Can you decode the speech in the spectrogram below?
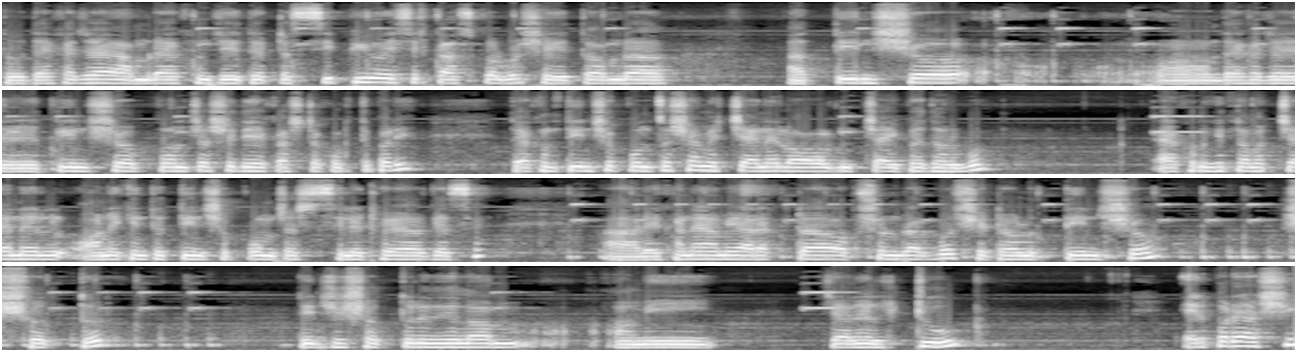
তো দেখা যায় আমরা এখন যেহেতু একটা সিপিইউ এসির কাজ করব, সেহেতু আমরা তিনশো দেখা যায় তিনশো পঞ্চাশে দিয়ে কাজটা করতে পারি। তো এখন তিনশো পঞ্চাশে আমি চ্যানেল চাইপে ধরবো। এখন কিন্তু আমার চ্যানেল অনেক কিন্তু তিনশো পঞ্চাশ সিলেক্ট হয়ে গেছে। আর এখানে আমি আর একটা অপশন রাখব, সেটা হলো তিনশো সত্তর। তিনশো সত্তরে দিলাম আমি চ্যানেল টু এরপরে আসি,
